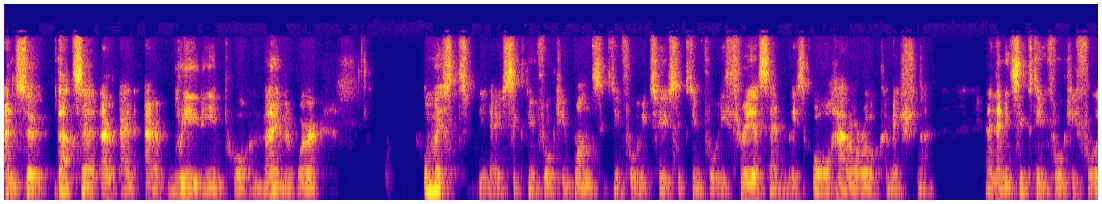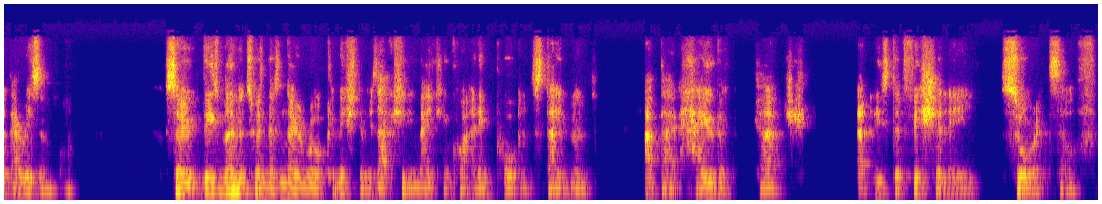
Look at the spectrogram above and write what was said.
And so that's a, a, a really important moment where almost, you know, 1641, 1642, 1643 assemblies all have a royal commissioner. And then in 1644, there isn't one. So these moments when there's no royal commissioner is actually making quite an important statement about how the church, at least officially, saw itself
